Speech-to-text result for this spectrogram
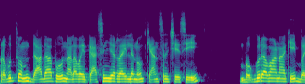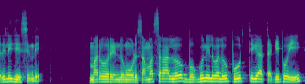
ప్రభుత్వం దాదాపు నలభై ప్యాసింజర్ రైళ్ళను క్యాన్సిల్ చేసి బొగ్గు రవాణాకి బదిలీ చేసింది. మరో రెండు మూడు సంవత్సరాల్లో బొగ్గు నిల్వలు పూర్తిగా తగ్గిపోయి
